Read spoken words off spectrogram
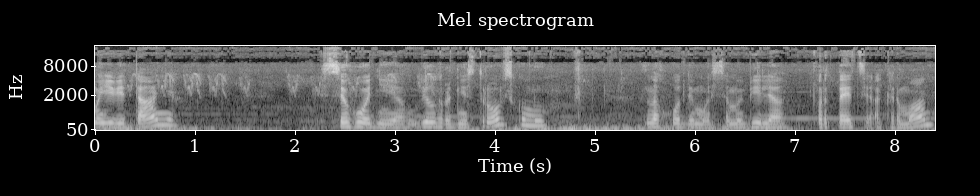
Мої вітання. Сьогодні я у Білгород-Дністровському. Знаходимося ми біля фортеці Акерман.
